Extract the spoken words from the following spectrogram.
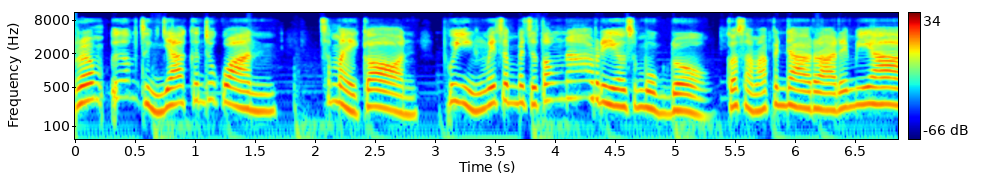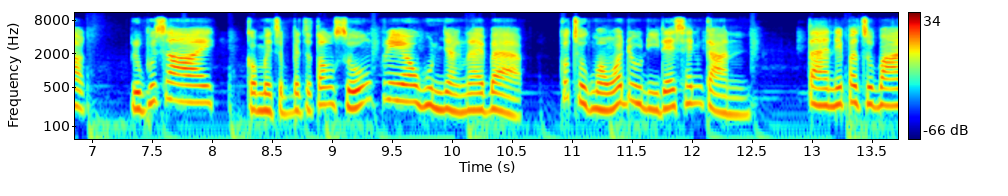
เริ่มเอื้อมถึงยากขึ้นทุกวัน สมัยก่อน ผู้หญิงไม่จำเป็นจะต้องหน้าเรียวจมูกโด่ง ก็สามารถเป็นดาราได้ไม่ยาก หรือผู้ชายก็ไม่จำเป็นจะต้องสูงเพรียวหุ่นอย่างนายแบบ ก็ถูกมองว่าดูดีได้เช่นกัน แต่ในปัจจุบัน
